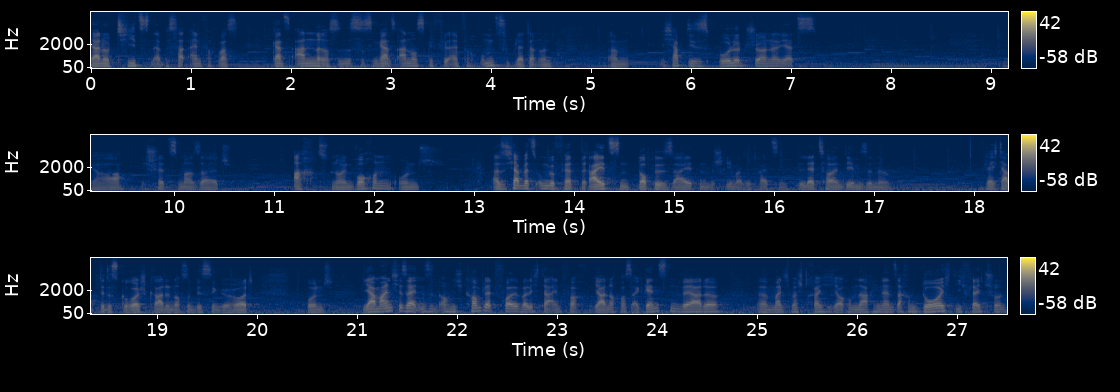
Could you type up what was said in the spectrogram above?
ja, Notizen-App. Es hat einfach was ganz anderes und es ist ein ganz anderes Gefühl, einfach umzublättern. Und ähm, ich habe dieses Bullet Journal jetzt, ja, ich schätze mal seit acht, neun Wochen und also ich habe jetzt ungefähr 13 Doppelseiten beschrieben, also 13 Blätter in dem Sinne. Vielleicht habt ihr das Geräusch gerade noch so ein bisschen gehört. Und ja, manche Seiten sind auch nicht komplett voll, weil ich da einfach ja noch was ergänzen werde. Äh, manchmal streiche ich auch im Nachhinein Sachen durch, die ich vielleicht schon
